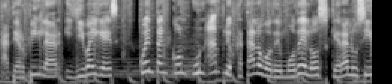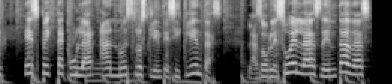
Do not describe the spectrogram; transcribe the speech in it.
Caterpillar y G Guess cuentan con un amplio catálogo de modelos que hará lucir espectacular a nuestros clientes y clientas. Las dobles suelas, dentadas,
